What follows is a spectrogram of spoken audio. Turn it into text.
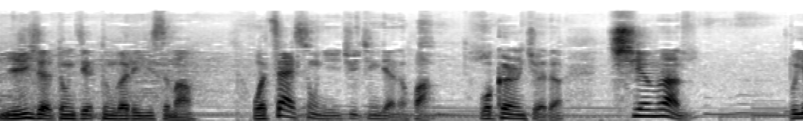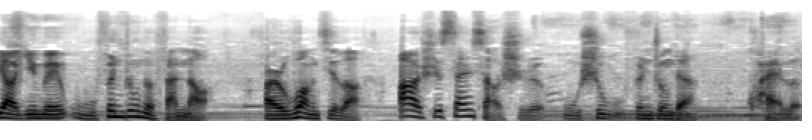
你理解东杰东哥的意思吗？我再送你一句经典的话，我个人觉得，千万不要因为五分钟的烦恼而忘记了二十三小时五十五分钟的快乐。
